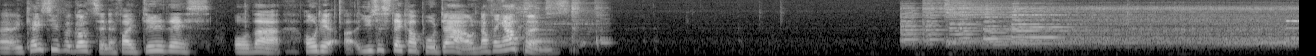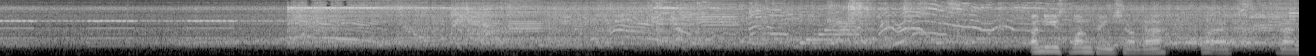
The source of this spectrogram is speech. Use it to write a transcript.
uh, in case you've forgotten, if I do this or that, hold it, uh, use a stick up or down, nothing happens. Only used one green shell there. What else then,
